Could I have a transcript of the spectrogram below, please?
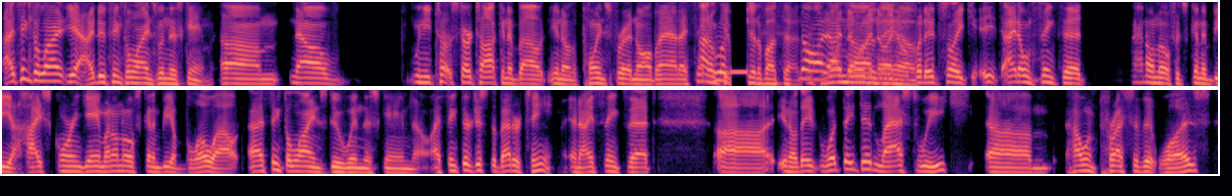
I think the line, yeah, I do think the Lions win this game. Um, now, when you t- start talking about you know the point spread and all that, I think I don't look, give a shit about that. No, I, I know, I know, I know, have. but it's like it, I don't think that. I don't know if it's going to be a high scoring game. I don't know if it's going to be a blowout. I think the Lions do win this game, though. I think they're just the better team, and I think that uh, you know they what they did last week, um, how impressive it was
